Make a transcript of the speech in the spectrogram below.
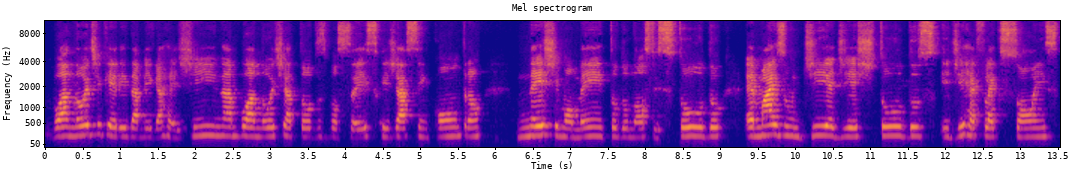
Boa noite, querida amiga Regina. Boa noite a todos vocês que já se encontram neste momento do nosso estudo. É mais um dia de estudos e de reflexões,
